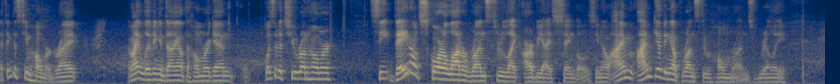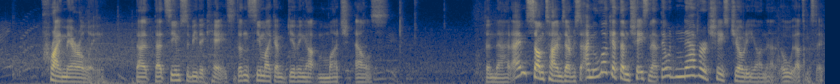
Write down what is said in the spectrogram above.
I think this team homered, right? Am I living and dying out the homer again? Was it a two-run homer? See, they don't score a lot of runs through like RBI singles. You know, I'm I'm giving up runs through home runs really primarily. That that seems to be the case. It doesn't seem like I'm giving up much else than that. I'm sometimes every I mean look at them chasing that. They would never chase Jody on that. Oh, that's a mistake.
